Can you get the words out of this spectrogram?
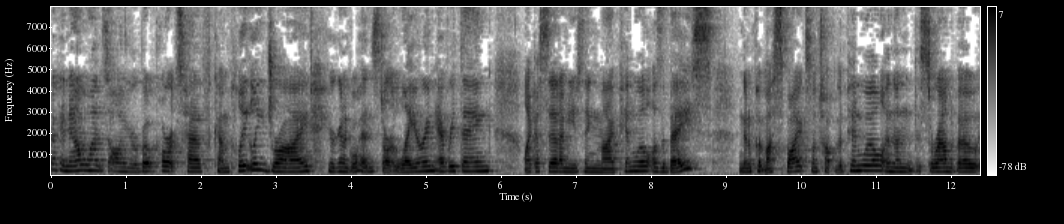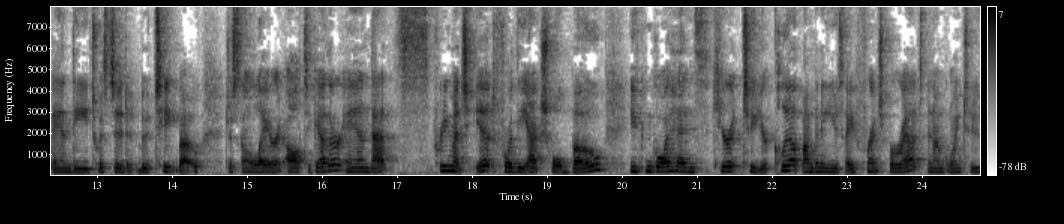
Okay, now once all your bow parts have completely dried, you're gonna go ahead and start layering everything. Like I said, I'm using my pinwheel as a base. I'm gonna put my spikes on top of the pinwheel and then the surround bow and the twisted boutique bow. Just gonna layer it all together and that's pretty much it for the actual bow. You can go ahead and secure it to your clip. I'm gonna use a French barrette and I'm going to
